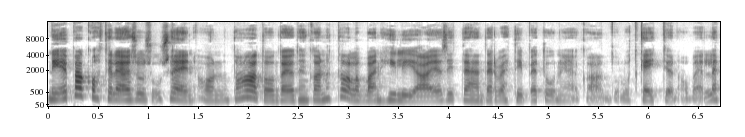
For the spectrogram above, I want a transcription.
niin epäkohteliaisuus usein on tahatonta, joten kannattaa olla vain hiljaa, ja sitten hän tervehtii Petunia, joka on tullut keittiön ovelle.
